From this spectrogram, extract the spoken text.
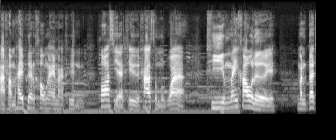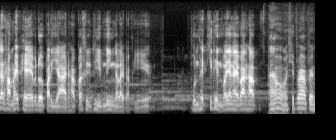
อาจทำให้เพื่อนเข้าง่ายมากขึ้น ข้อเสียคือถ้าสมมุติว่าทีมไม่เข้าเลย มันก็จะทำให้แพ้ไปโดยปริยายนะครับ ก็คือทีมนิ่งอะไรแบบนี้ คุณเพชรคิดเห็นว่ายังไงบ้างครับอ่าวผมคิดว่าเป็น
